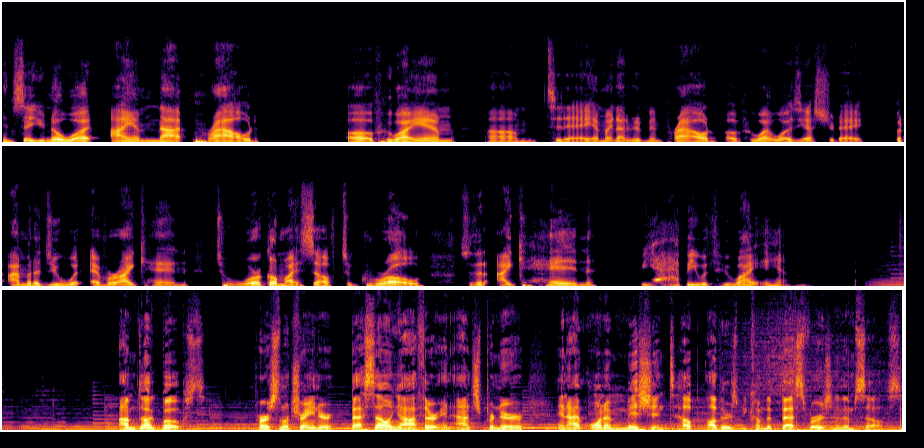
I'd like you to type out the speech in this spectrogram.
and say, you know what? I am not proud of who I am um, today. I might not have been proud of who I was yesterday, but I'm going to do whatever I can to work on myself to grow so that I can be happy with who I am. I'm Doug Bopst, personal trainer, best-selling author, and entrepreneur, and I'm on a mission to help others become the best version of themselves.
